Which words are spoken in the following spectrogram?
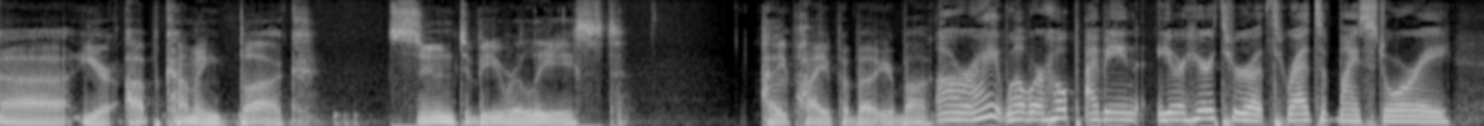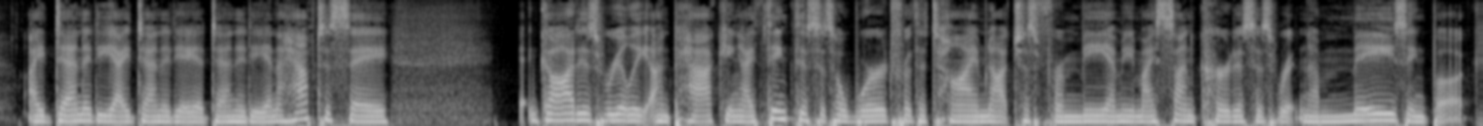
uh, your upcoming book, soon to be released. Hype, hype about your book. All right. Well, we're hope. I mean, you're here through threads of my story, identity, identity, identity, and I have to say. God is really unpacking. I think this is a word for the time, not just for me. I mean, my son Curtis has written an amazing book,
